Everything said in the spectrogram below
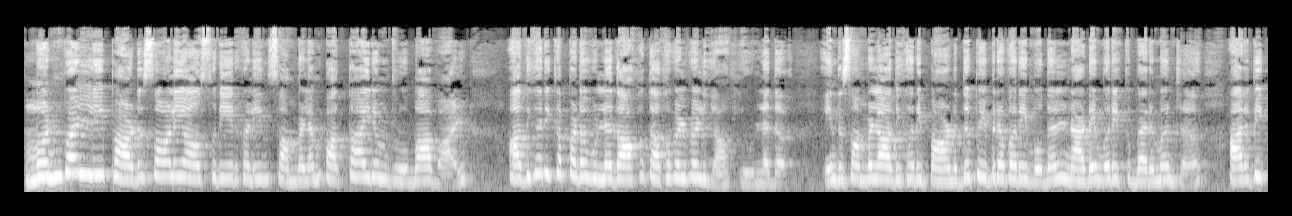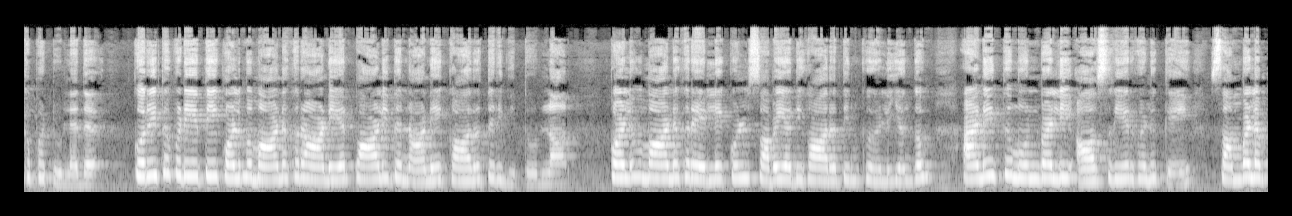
முன்பள்ளி பாடசாலை ஆசிரியர்களின் சம்பளம் பத்தாயிரம் ரூபாவால் அதிகரிக்கப்பட உள்ளதாக தகவல் வெளியாகியுள்ளது. இந்த சம்பள அதிகரிப்பானது பிப்ரவரி முதல் நடைமுறைக்கு வரும் என்று அறிவிக்கப்பட்டுள்ளது. குறித்த விடயத்தை கொழும்பு மாநகர ஆணையர் பாலித நாணயக்கார தெரிவித்துள்ளார். கொழும்பு மாநகர எல்லைக்குள் சபை அதிகாரத்தின் கீழ் இயங்கும் அனைத்து முன்பள்ளி ஆசிரியர்களுக்கே சம்பளம்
